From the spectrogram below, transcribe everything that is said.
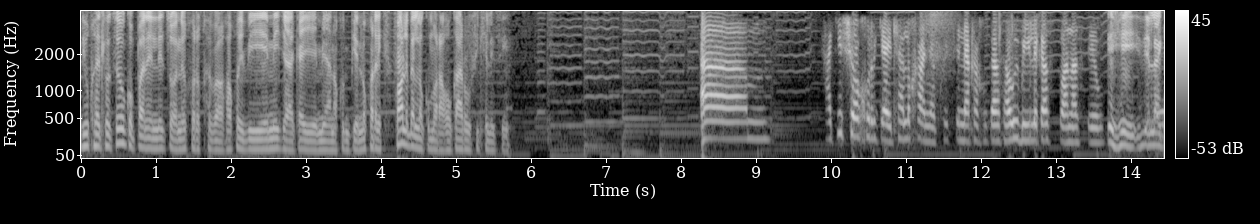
dikgwetlho tse o kopaneng le tsone gore kgwebo ya gago e be e eme jaaka e eme yana gompieno le gore fa o lebelela ko morago ka re o fitlheletseng? Um ha ke sure gore ke a itlhaloganya question ya gago ka sa o e beile ka setswana seo. Ehe like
